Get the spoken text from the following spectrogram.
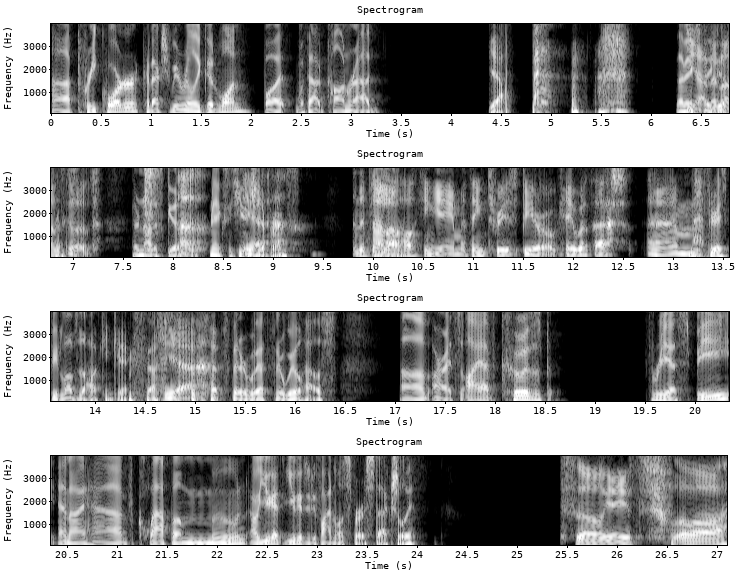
uh, pre quarter could actually be a really good one, but without Conrad, yeah, that makes yeah, a big they're difference. not as good. They're not as good. Uh, it makes a huge yeah. difference. And they play a lot of Um, hucking game. I think 3SB are okay with that. Um, 3SB loves a hucking game. That's Yeah. that's their that's their wheelhouse. Um, all right, so I have CUSB 3SB and I have Clapham Moon. Oh, you get you get to do finalists first. Actually, so yeah, it's uh,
